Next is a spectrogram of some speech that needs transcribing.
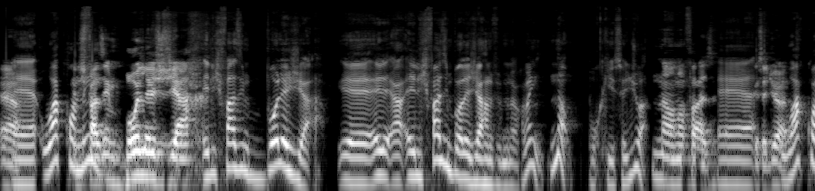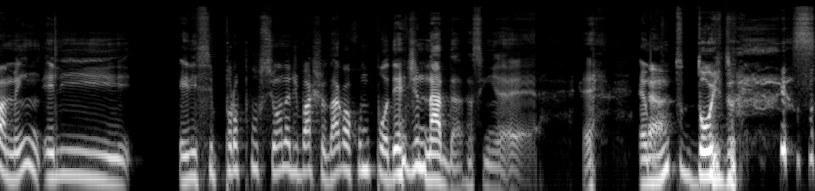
É. É, o Aquaman, eles fazem bolhas de ar. Eles fazem bolhas de ar. É, eles fazem bolhas de ar no filme do Aquaman? Não, porque isso é idiota. Não, não fazem. É, é o Aquaman, ele ele se propulsiona debaixo d'água com o poder de nada. Assim, é, é, é, é. muito doido isso.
